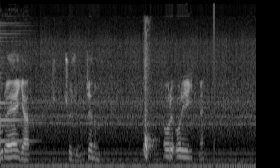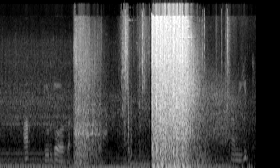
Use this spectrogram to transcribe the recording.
Buraya gel. Çocuğum canım. Or oraya gitme. Hah durdu orada. Sen git.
